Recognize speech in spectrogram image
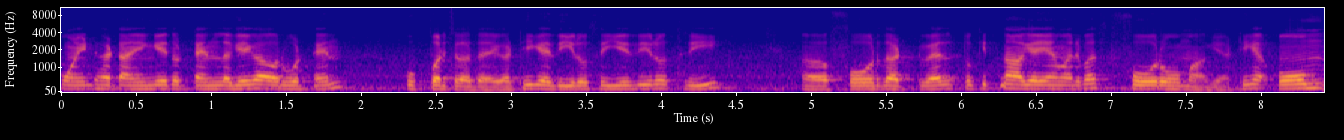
पॉइंट हटाएँगे तो टेन लगेगा और वो टेन ऊपर चला जाएगा, ठीक है? ज़ीरो से ये zero three four the twelve तो कितना आ गया ये हमारे पास? फोर ओम आ गया, ठीक है? ओम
